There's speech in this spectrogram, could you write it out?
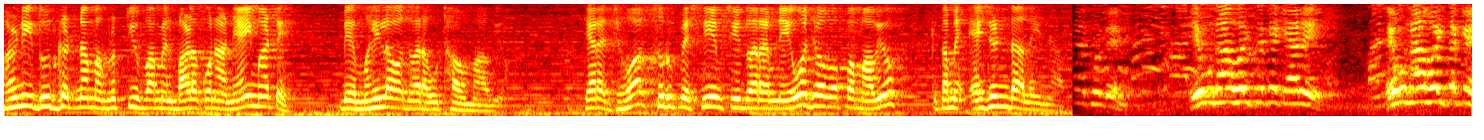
હરણી દુર્ઘટનામાં મૃત્યુ પામેલ બાળકોના ન્યાય માટે બે મહિલાઓ દ્વારા ઉઠાવવામાં આવ્યો. ત્યારે જવાબ સ્વરૂપે સીએમસી દ્વારા એમને એવો જવાબ આપવામાં આવ્યો કે તમે એજન્ડા લઈને આવો. છો એવું ના હોઈ શકે ક્યારે? એવું ના હોઈ શકે?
